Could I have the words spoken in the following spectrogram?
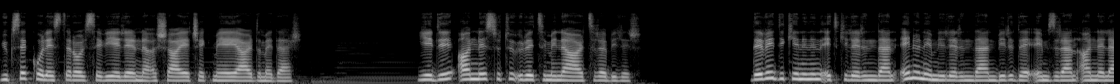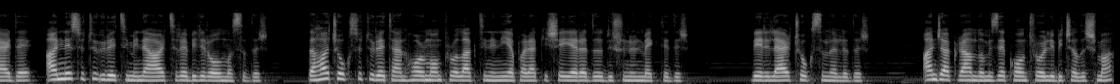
yüksek kolesterol seviyelerini aşağıya çekmeye yardım eder. 7. Anne sütü üretimini artırabilir. Deve dikeninin etkilerinden en önemlilerinden biri de emziren annelerde anne sütü üretimini artırabilir olmasıdır. Daha çok süt üreten hormon prolaktinini yaparak işe yaradığı düşünülmektedir. Veriler çok sınırlıdır. Ancak randomize kontrollü bir çalışma,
